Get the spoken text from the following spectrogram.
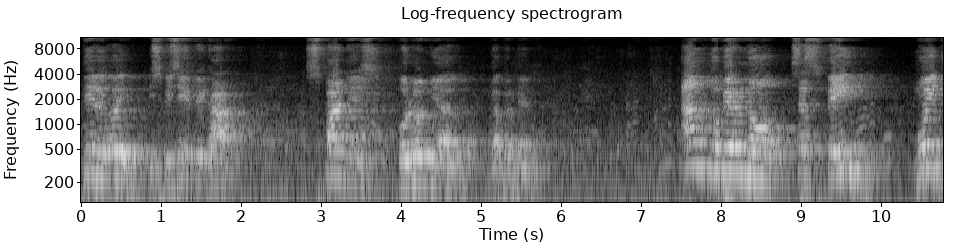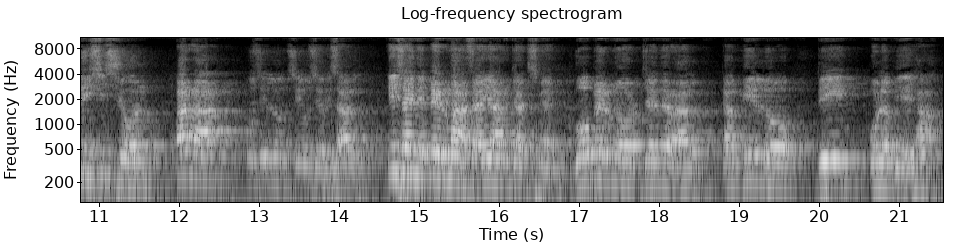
Dili oy, specific ha. Spanish colonial government. Ang gobyerno sa Spain mo'y desisyon para usilon si Jose Rizal. Isa ni pirma sa iyang judgment, Governor General Camilo de Polavieja.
